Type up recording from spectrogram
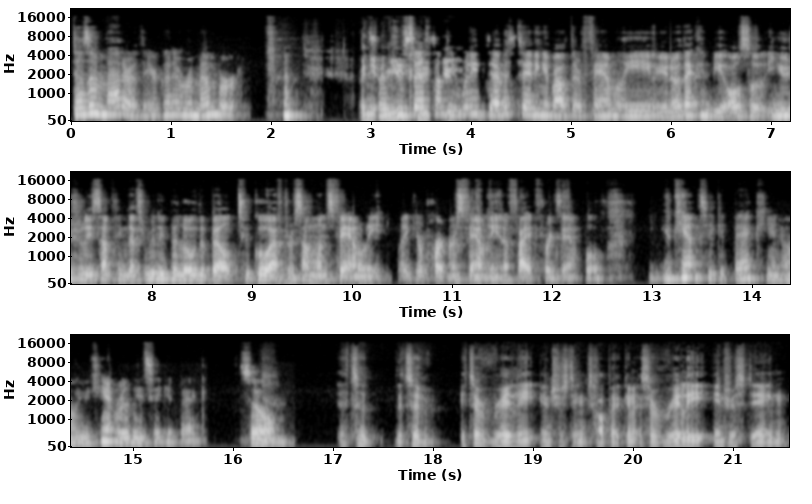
Doesn't matter. They're going to remember And, so and you, you said something really devastating about their family, you know, that can be also usually something that's really below the belt to go after mm-hmm. someone's family, like your partner's family in a fight, for example. You can't take it back, you know, you can't really take it back. So it's a it's a it's a really interesting topic and it's a really interesting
